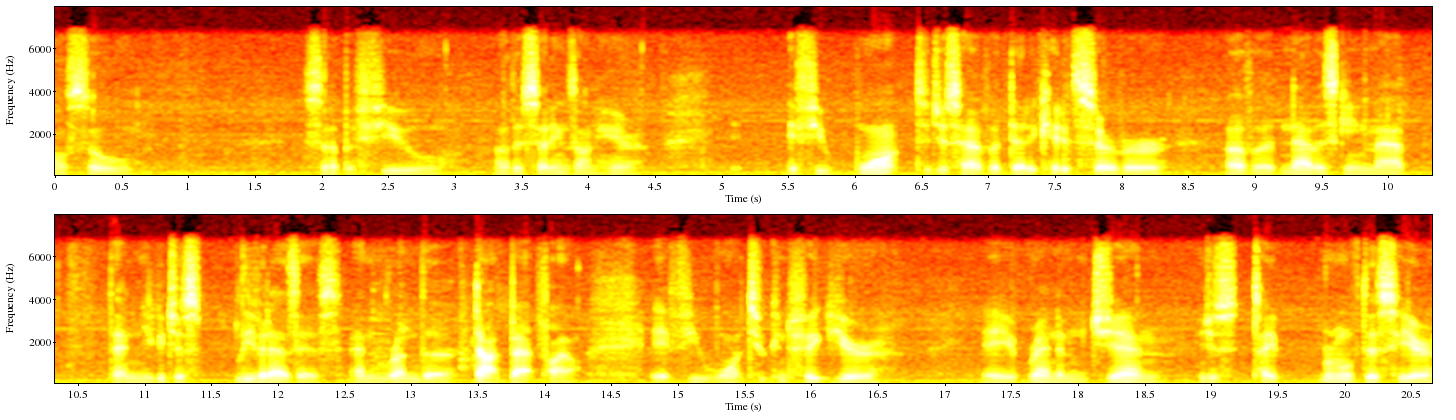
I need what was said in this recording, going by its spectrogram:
Also set up a few other settings on here. If you want to just have a dedicated server of a Navezgane map, then you could just leave it as is and run the .bat file. If you want to configure a random gen, you just type remove this here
